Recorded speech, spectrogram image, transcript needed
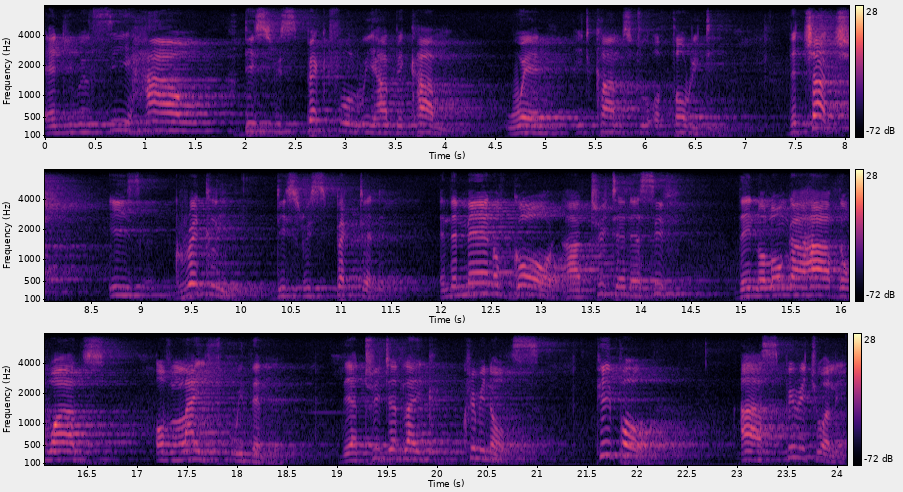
and you will see how disrespectful we have become when it comes to authority. The church is greatly disrespected, and the men of God are treated as if they no longer have the words of life with them. They are treated like criminals. People are spiritually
